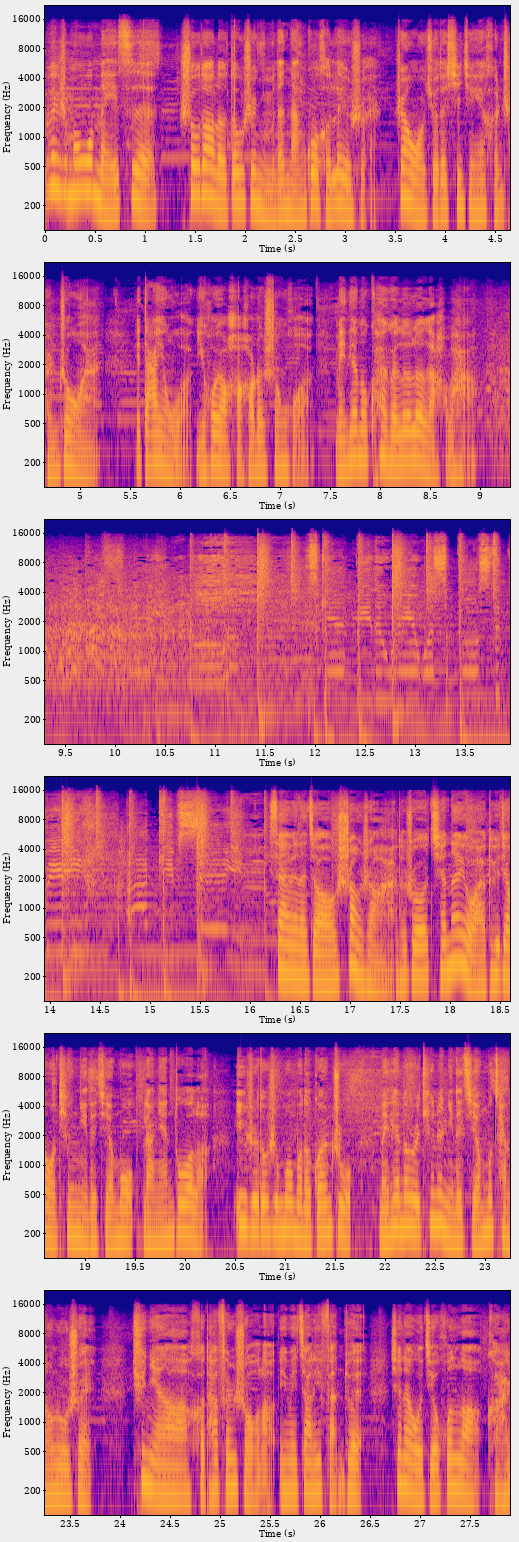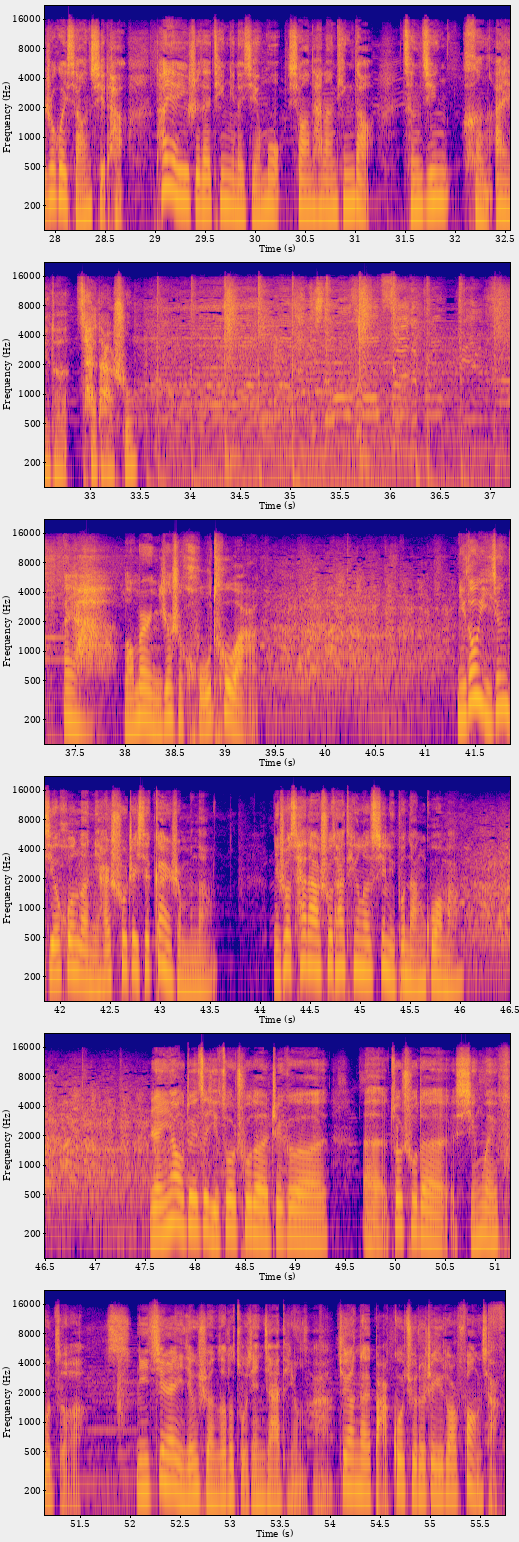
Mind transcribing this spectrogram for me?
为什么我每一次收到的都是你们的难过和泪水，这让我觉得心情也很沉重啊？也答应我以后要好好的生活，每天都快快乐乐的，好不好？下面呢叫上上啊，他说前男友啊推荐我听你的节目两年多了，一直都是默默的关注，每天都是听着你的节目才能入睡。去年啊和他分手了，因为家里反对。现在我结婚了，可还是会想起他。他也一直在听你的节目，希望他能听到。曾经很爱的蔡大叔。哎呀，老妹儿，你这是糊涂啊！你都已经结婚了，你还说这些干什么呢？你说蔡大叔他听了心里不难过吗？人要对自己做出的这个呃做出的行为负责。你既然已经选择了组建家庭啊，就应该把过去的这一段放下。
